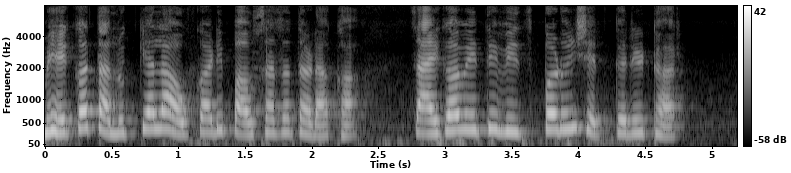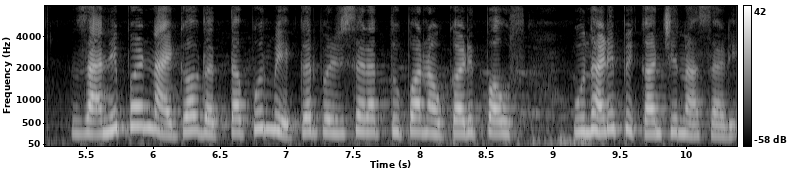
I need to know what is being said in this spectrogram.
मेहकर तालुक्याला अवकाळी पावसाचा तडाखा. चायगाव येथे वीज पडून शेतकरी ठार. जाणीपण नायगाव दत्तापूर मेहकर परिसरात तुफान अवकाळी पाऊस उन्हाळी पिकांची नासाडी.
